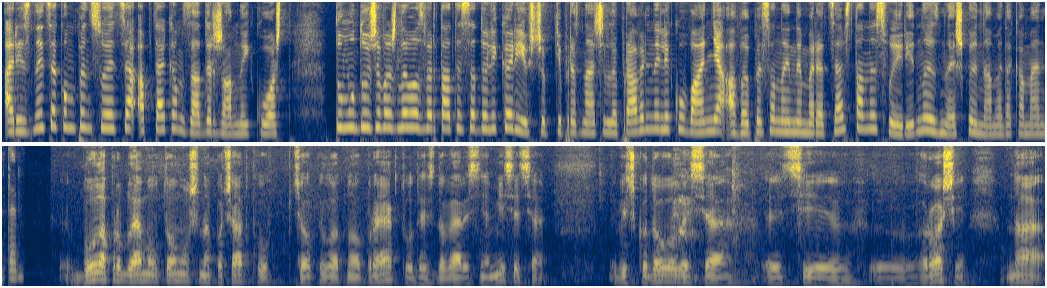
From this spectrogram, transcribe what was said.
а різниця компенсується аптекам за державний кошт. Тому дуже важливо звертатися до лікарів, щоб ті призначили правильне лікування, а виписаний ними рецепт стане своєрідною знижкою на медикаменти. Була проблема в тому, що на початку цього пілотного проєкту, десь до вересня місяця, відшкодовувалися е, ці е, гроші на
